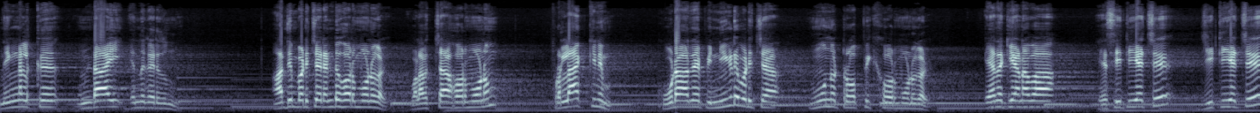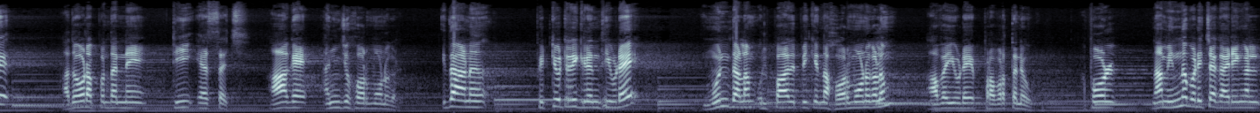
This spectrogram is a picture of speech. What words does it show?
നിങ്ങൾക്ക് ഉണ്ടായി എന്ന് കരുതുന്നു. ആദ്യം പഠിച്ച രണ്ട് ഹോർമോണുകൾ വളർച്ചാ ഹോർമോണും പ്രൊലാക്റ്റിനും കൂടാതെ പിന്നീട് പഠിച്ച മൂന്ന് ട്രോപ്പിക് ഹോർമോണുകൾ. ഏതൊക്കെയാണവ? A C T H G T H അതോടൊപ്പം തന്നെ ടി എസ് എച്ച് ആകെ അഞ്ച് ഹോർമോണുകൾ. ഇതാണ് പിറ്റ്യൂട്ടറി ഗ്രന്ഥിയുടെ മുൻതളം ഉൽപ്പാദിപ്പിക്കുന്ന ഹോർമോണുകളും അവയുടെ പ്രവർത്തനവും. അപ്പോൾ നാം ഇന്ന് പഠിച്ച കാര്യങ്ങൾ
